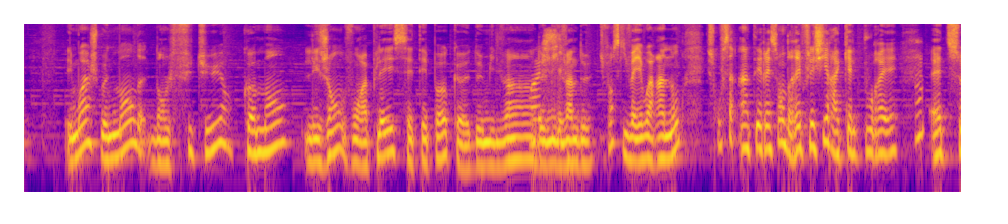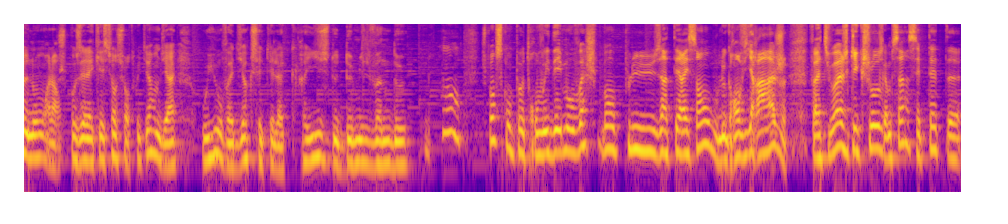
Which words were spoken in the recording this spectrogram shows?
Et moi, je me demande dans le futur comment les gens vont appeler cette époque 2020-2022. Euh, je pense qu'il va y avoir un nom. Je trouve ça intéressant de réfléchir à quel pourrait hum. être ce nom. Alors, je posais la question sur Twitter, on me dirait, oui, on va dire que c'était la crise de 2022. Non, je pense qu'on peut trouver des mots vachement plus intéressants, ou le grand virage. Enfin, tu vois, quelque chose comme ça, c'est peut-être...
